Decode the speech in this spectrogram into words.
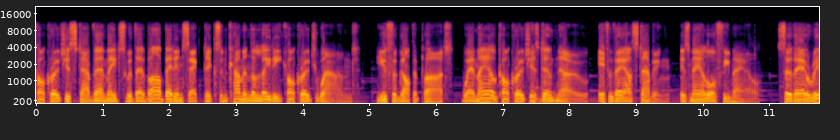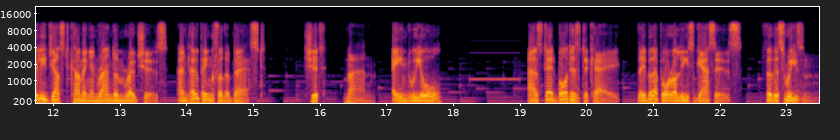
Cockroaches stab their mates with their barbed insect dicks and come in the lady cockroach wound. You forgot the part where male cockroaches don't know if who they are stabbing is male or female. So they're really just coming in random roaches and hoping for the best. Shit, man. Ain't we all? As dead bodies decay, they burp or release gases. For this reason,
